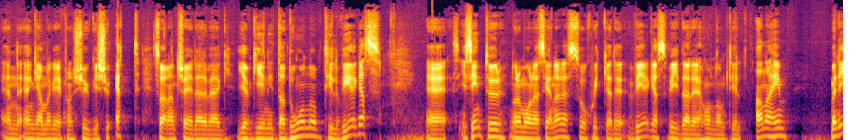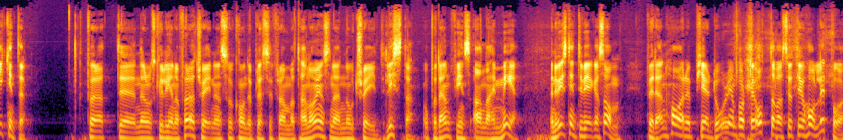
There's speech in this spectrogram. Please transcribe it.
en, en gammal grej från 2021 så hade han tradat iväg Jevgenij Dadonov till Vegas. Eh, I sin tur, några månader senare, så skickade Vegas vidare honom till Anaheim. Men det gick inte. För att eh, när de skulle genomföra traden så kom det plötsligt fram att han har ju en sån här no trade-lista och på den finns Anaheim med. Men det visste inte Vegas om. För den har Pierre Dorian borta i Ottawa suttit och hållit på.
